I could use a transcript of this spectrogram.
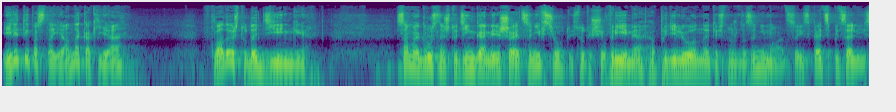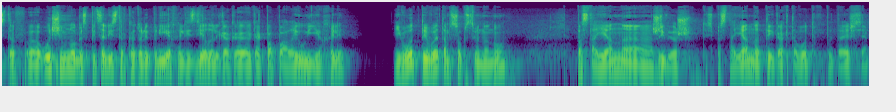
Или ты постоянно, как я, вкладываешь туда деньги. Самое грустное, что деньгами решается не все. То есть тут еще время определенное, то есть нужно заниматься, искать специалистов. Э, очень много специалистов, которые приехали, сделали как, э, как попало и уехали. И вот ты в этом, собственно, ну, постоянно живешь. То есть постоянно ты как-то вот пытаешься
